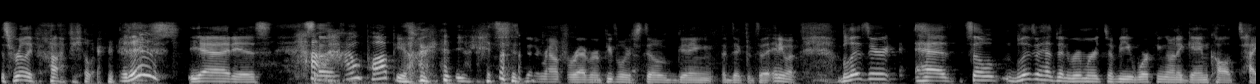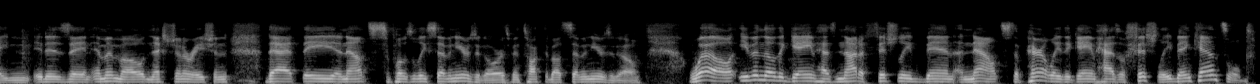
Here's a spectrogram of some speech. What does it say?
It's really popular. It is. yeah, it is. How, So how popular? it's just been around forever, and people are still getting addicted to it. Anyway, Blizzard has so Blizzard has been rumored to be working on a game called Titan. It is an MMO, next generation, that they announced supposedly seven years ago, or has been talked about seven years ago. Well, even though the game has not officially been announced, apparently the game has officially been canceled.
